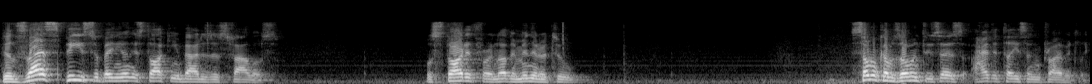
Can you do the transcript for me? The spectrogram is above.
The last piece Rabbi is talking about is as follows. We'll start it for another minute or two. Someone comes over to you and says, I had to tell you something privately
